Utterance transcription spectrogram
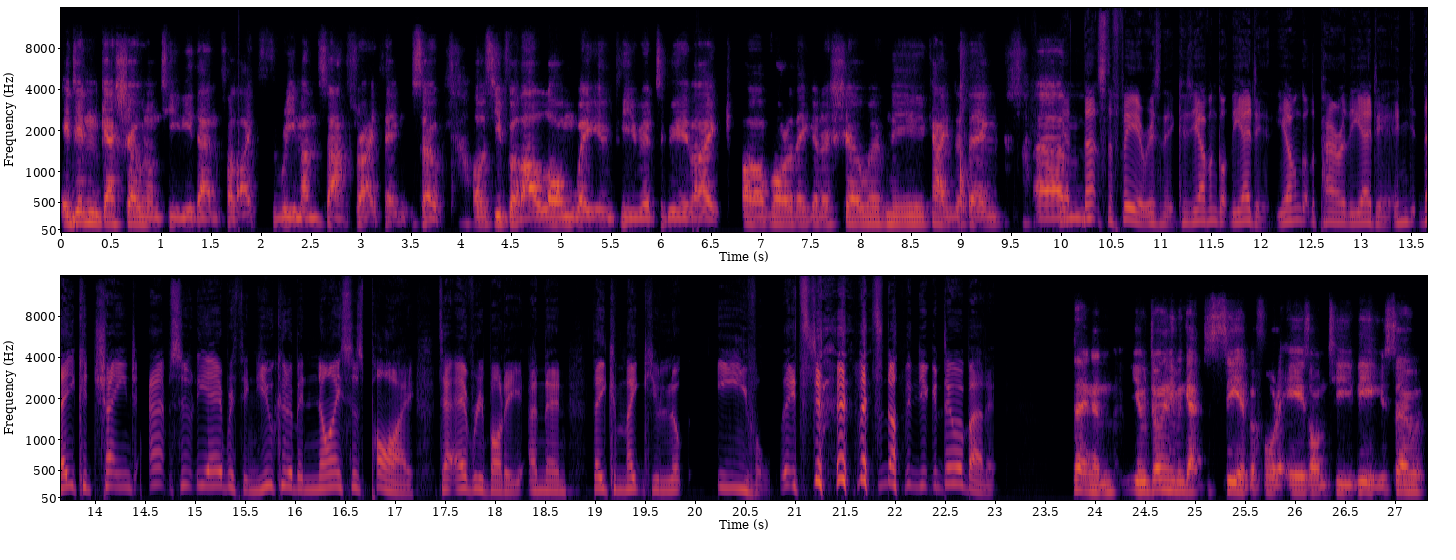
it didn't get shown on TV then for like three months after, I think. So obviously, you've got that long waiting period to be like, oh, what are they going to show with me, kind of thing. Um, yeah, that's the fear, isn't it? Because you haven't got the edit, you haven't got the power of the edit, and they could change absolutely everything. You could have been nice as pie to everybody, and then they can make you look evil. It's just there's nothing you can do about it thing and you don't even get to see it before it is on TV. So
